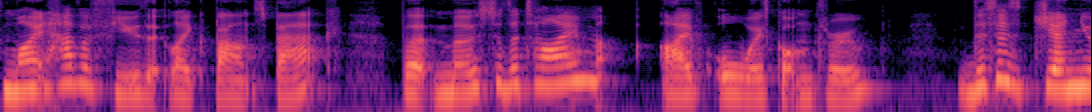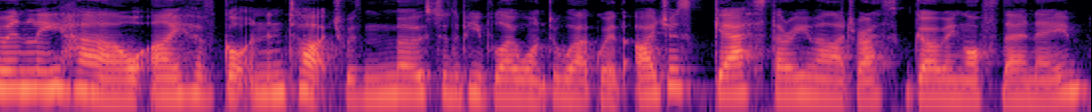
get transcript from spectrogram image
might have a few that like bounce back, but most of the time I've always gotten through. This is genuinely how I have gotten in touch with most of the people I want to work with. I just guess their email address going off their name.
